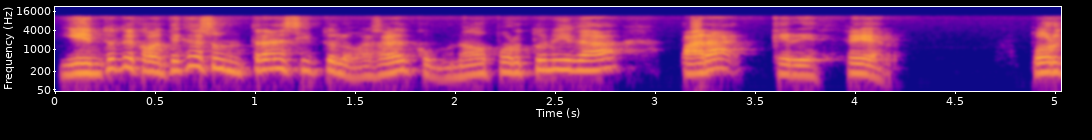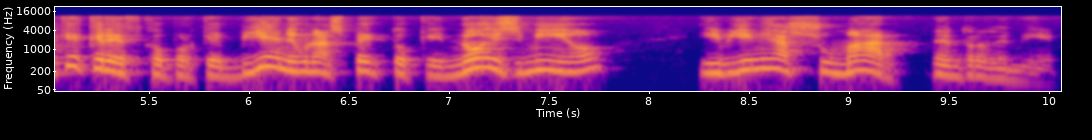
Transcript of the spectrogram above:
Y entonces cuando tengas un tránsito lo vas a ver como una oportunidad para crecer. ¿Por qué crezco? Porque viene un aspecto que no es mío y viene a sumar dentro de mí.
